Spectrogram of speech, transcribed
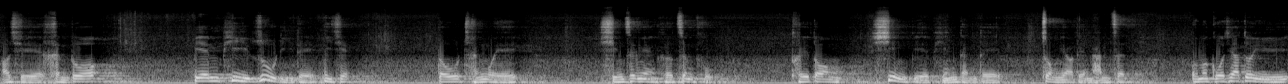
而且很多鞭辟入里的意见，都成为行政院和政府推动性别平等的重要的南征。我们国家对于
